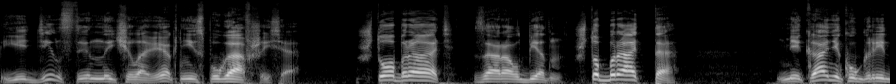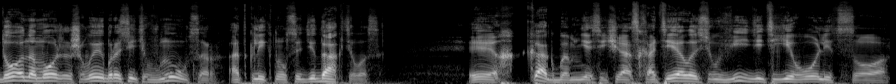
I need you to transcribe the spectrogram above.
Единственный человек, не испугавшийся. «Что брать?» — заорал Бедн. «Что брать-то?» «Механику Гридона можешь выбросить в мусор», — откликнулся Дидактилос. «Эх, как бы мне сейчас хотелось увидеть его лицо!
